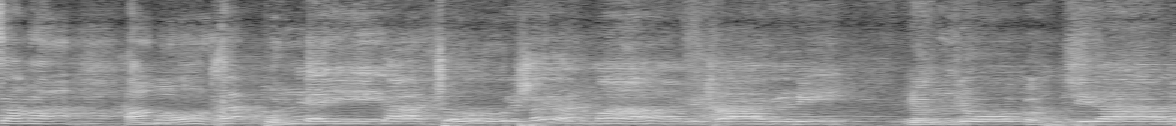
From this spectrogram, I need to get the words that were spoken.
സമ. അമോഘ പുണ്ടരീകാക്ഷോ ഋഷകർമാ വിഷാകൃതി രുദ്രോ ബഹുശിരാബുർവിശ്വയോനി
